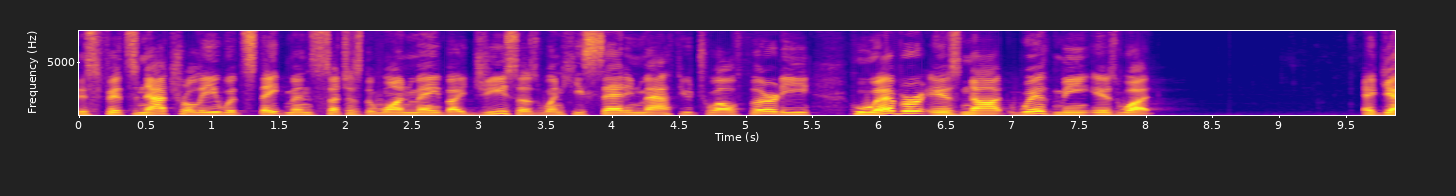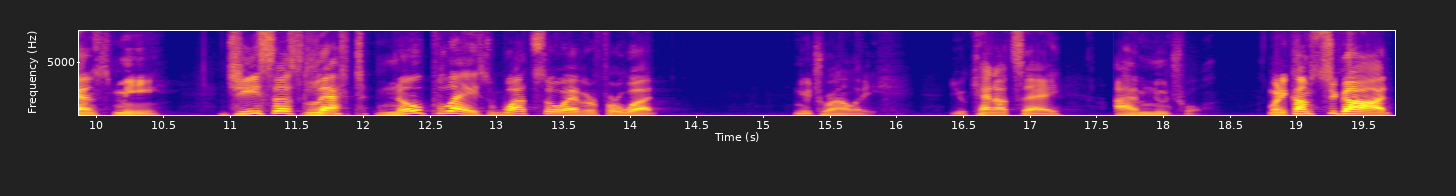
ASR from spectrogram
This fits naturally with statements such as the one made by Jesus when he said in Matthew 12 30, Whoever is not with me is what? Against me. Jesus left no place whatsoever for what? Neutrality. You cannot say, I'm neutral. When it comes to God,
